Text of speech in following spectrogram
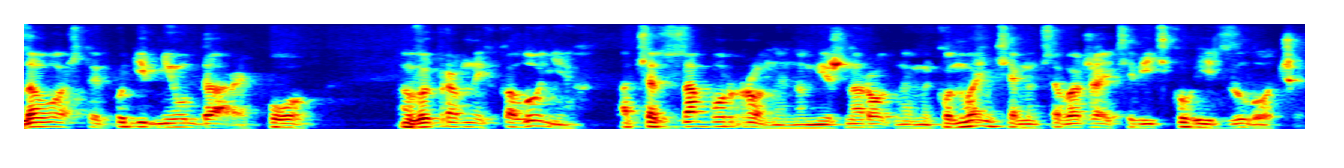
Зауважте, подібні удари по виправних колоніях, а це заборонено міжнародними конвенціями, це вважається військовий злочин.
